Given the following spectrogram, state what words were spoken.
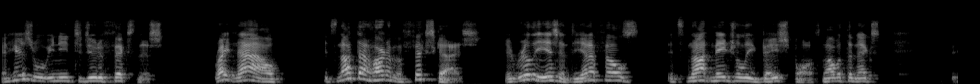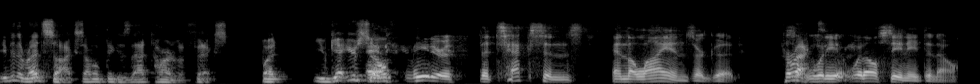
and here's what we need to do to fix this. Right now, it's not that hard of a fix, guys. It really isn't. The NFL's, it's not Major League Baseball. It's not what the next, even the Red Sox, I don't think is that hard of a fix. But you get yourself leader. The Texans and the Lions are good. Correct. So what do you? What else do you need to know?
